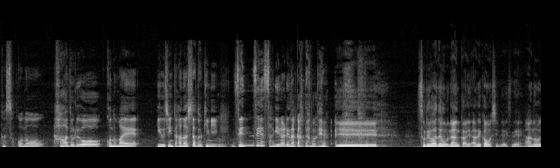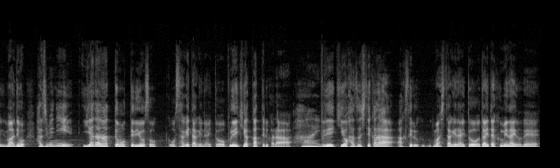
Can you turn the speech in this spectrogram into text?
かそこのハードルをこの前友人と話した時にうん。全然下げられなかったので、ええそれはでもなんかあれかもしれないですね。あの、まあでも、初めに嫌だなって思ってる要素をを下げてあげないと、ブレーキがかかってるから、はい。ブレーキを外してからアクセル踏ませてあげないと、大体踏めないので、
